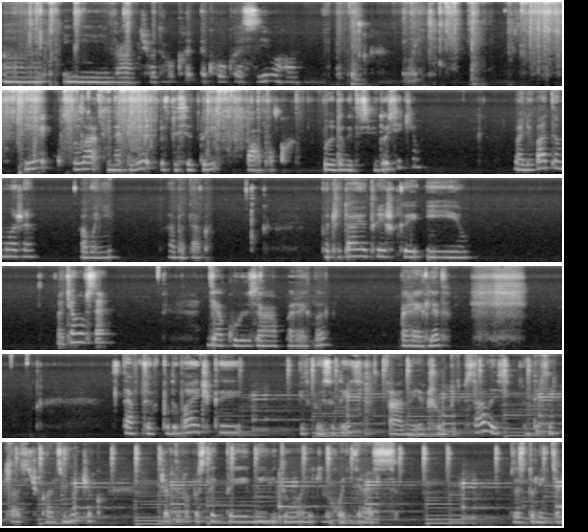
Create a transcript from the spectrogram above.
А, і багато чого такого, такого красивого. Ось. І купила набір з 10 папок. Буду дивитись відосики. Малювати може, або ні, або так. Почитаю трішки і на цьому все. Дякую за перегляд. перегляд. Ставте вподобайки, підписуйтесь. А, ну якщо ви підписались, то тисніть, будь ласка, дзвіночок, щоб не пропустити мої відео, які виходять раз за століття.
